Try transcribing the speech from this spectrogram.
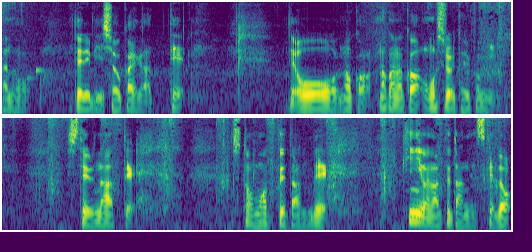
あのテレビ紹介があってでおおなんかなかなか面白い取り組みしてるなってちょっと思ってたんで気にはなってたんですけど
